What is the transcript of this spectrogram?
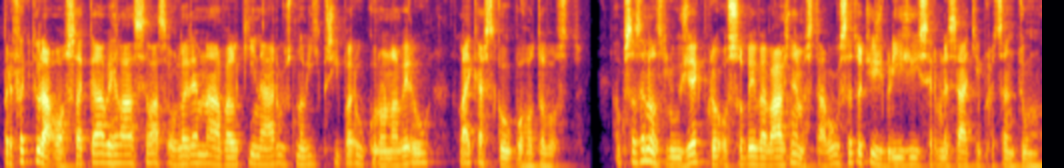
Prefektura Osaka vyhlásila s ohledem na velký nárůst nových případů koronaviru lékařskou pohotovost. Obsazenost lůžek pro osoby ve vážném stavu se totiž blíží 70%.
